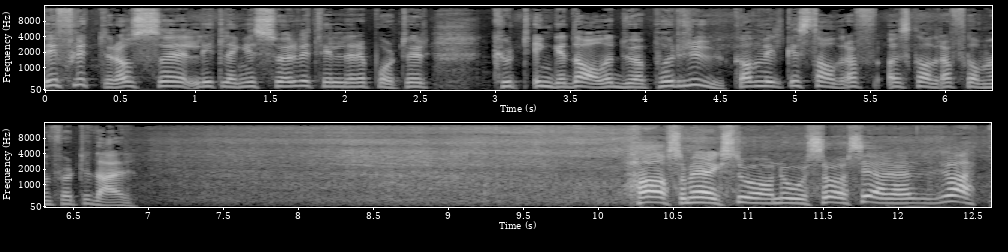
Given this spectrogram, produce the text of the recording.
Vi flytter oss eh, litt lenger sør vi til reporter Kurt Inge Dale. Du er på Rjukan. Hvilke skader har flommen ført til der? Her som jeg står nå, så ser jeg rett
